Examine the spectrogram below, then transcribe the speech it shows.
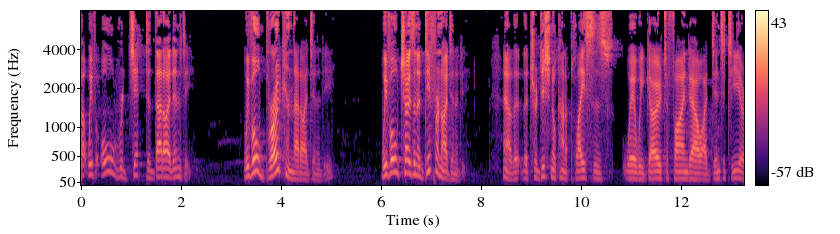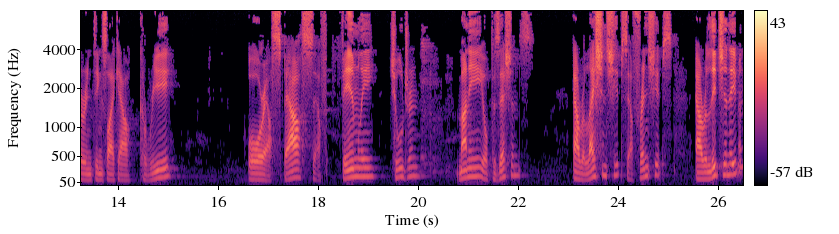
but we've all rejected that identity. We've all broken that identity We've all chosen a different identity. Now, the, the traditional kind of places where we go to find our identity are in things like our career or our spouse, our family, children, money or possessions, our relationships, our friendships, our religion, even.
